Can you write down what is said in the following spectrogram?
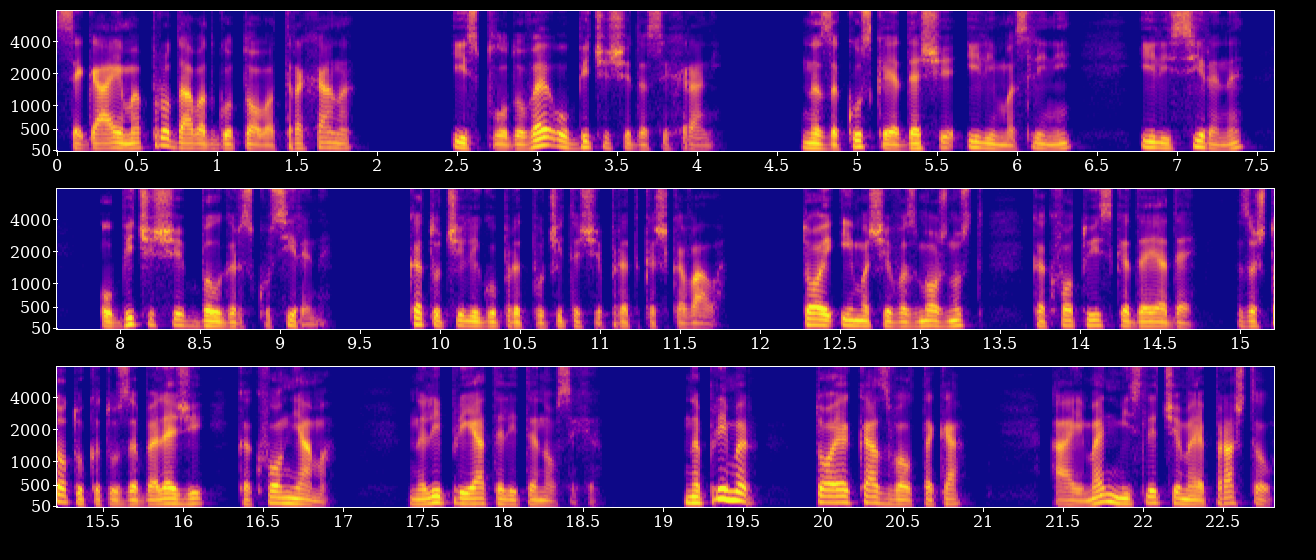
Сега има продават готова трахана. И с плодове обичаше да се храни. На закуска ядеше или маслини, или сирене, обичаше българско сирене. Като че ли го предпочиташе пред кашкавала. Той имаше възможност каквото иска да яде, защото като забележи какво няма, нали приятелите носеха. Например, той е казвал така, а и мен мисля, че ме е пращал.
